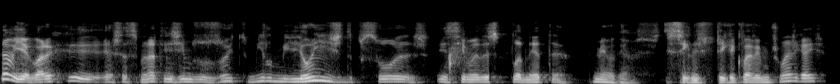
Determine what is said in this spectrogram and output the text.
Não, e agora que esta semana atingimos os 8 mil milhões de pessoas em cima deste planeta, Meu Deus. significa que vai haver muitos mais gays.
